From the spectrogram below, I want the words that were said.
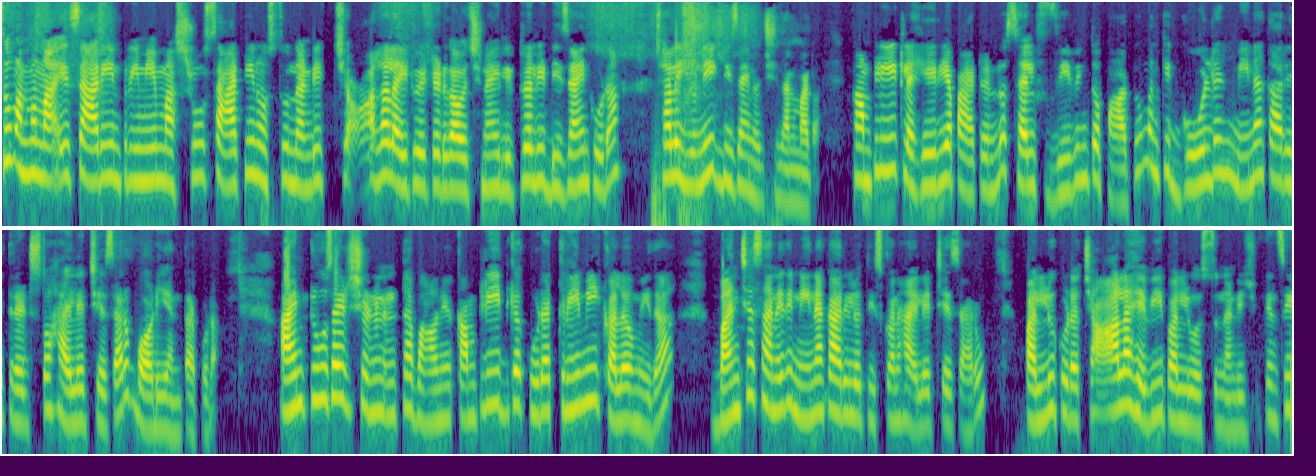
So మనం ఈ శారీ ఇన్ ప్రీమియం మస్ట్రూ సాటిన్ వస్తుందండి. చాలా లైట్ వెయిటెడ్గా వచ్చినాయి. లిటరలీ డిజైన్ కూడా చాలా యునిక్ డిజైన్ వచ్చింది అనమాట కంప్లీట్ లహేరియా ప్యాటర్న్లో సెల్ఫ్ వీవింగ్తో పాటు మనకి గోల్డెన్ మీనాకారి థ్రెడ్స్తో హైలైట్ చేశారు బాడీ అంతా కూడా. అండ్ టూ సైడ్స్ చూడండి ఎంత బాగున్నాయో. కంప్లీట్గా కూడా క్రీమీ కలర్ మీద బంచెస్ అనేది మీనాకారిలో తీసుకొని హైలైట్ చేశారు. పళ్ళు కూడా చాలా హెవీ పళ్ళు వస్తుందండి. You can see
